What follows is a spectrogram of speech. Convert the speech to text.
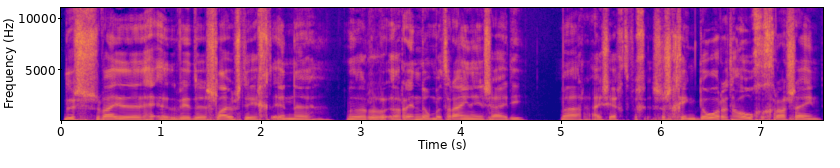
Dus wij eh, weer de sluis dicht en eh, we renden om het terrein in, zei hij. Maar hij zegt, ze ging door het hoge gras heen.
